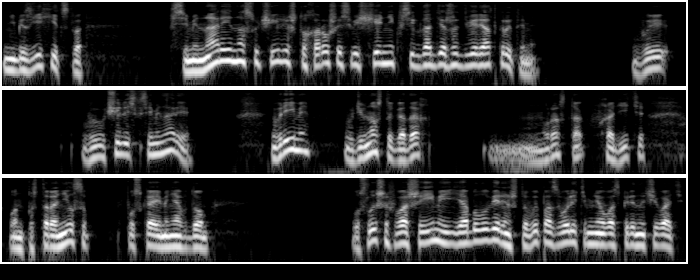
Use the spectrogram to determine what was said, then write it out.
не без ехидства. В семинарии нас учили, что хороший священник всегда держит двери открытыми. Вы... вы учились в семинарии? В Риме, в девяностых годах. «Ну, раз так, входите». Он посторонился, впуская меня в дом. «Услышав ваше имя, я был уверен, что вы позволите мне у вас переночевать».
